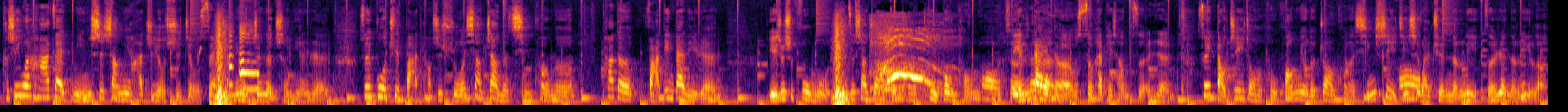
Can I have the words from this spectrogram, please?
可是因为他在民事上面他只有十九岁，还没有真的成年人，所以过去法条是说，像这样的情况呢，他的法定代理人，也就是父母，原则上就要跟他负共同连带的损害赔偿责任，所以导致一种很荒谬的状况，刑事已经是完全能力、责任能力了，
